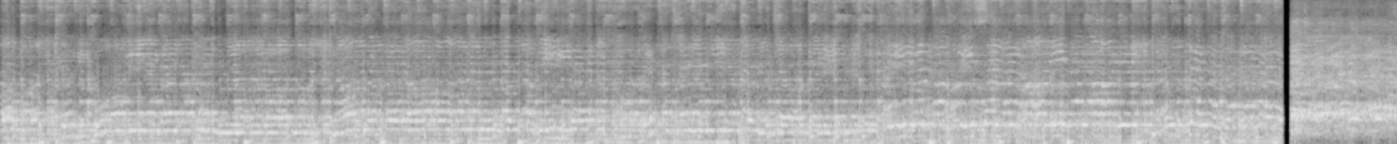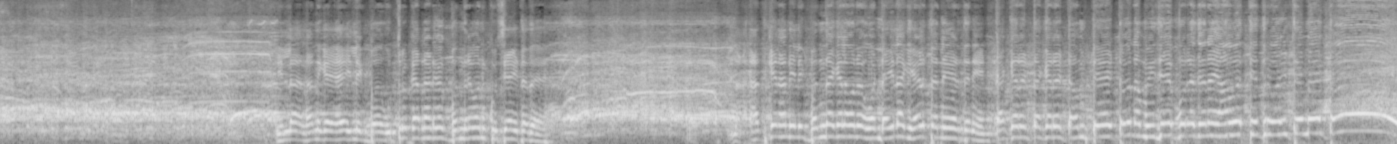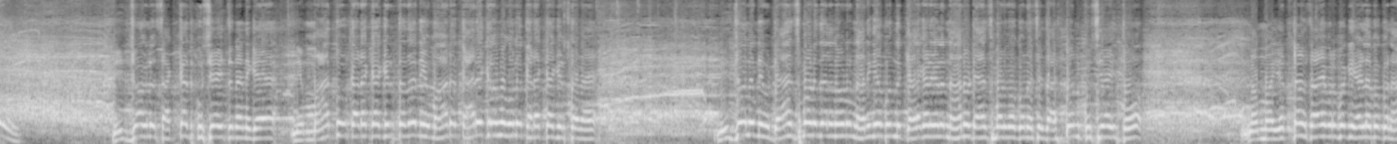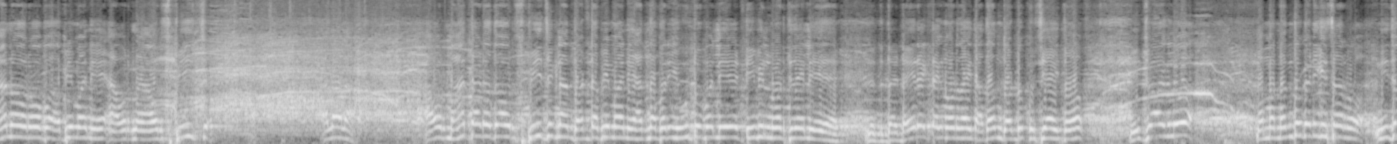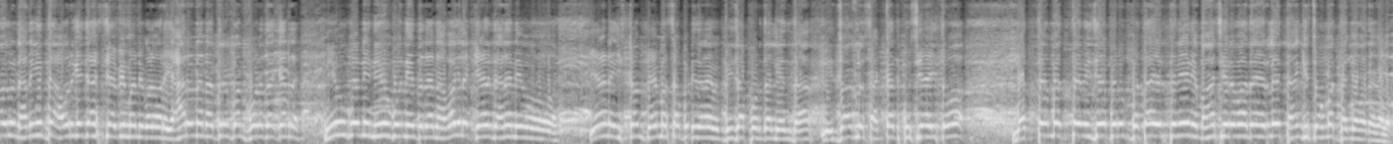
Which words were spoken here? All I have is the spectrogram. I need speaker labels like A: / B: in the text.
A: ಇಲ್ಲ ನನಗೆ ಇಲ್ಲಿ ಉತ್ತರ ಕರ್ನಾಟಕಕ್ಕೆ ಬಂದ್ರೆ ಒಂದು ಖುಷಿ ಆಯ್ತದೆ. ಅದಕ್ಕೆ ನಾನು ಇಲ್ಲಿಗೆ ಬಂದಾಗೆಲ್ಲ ಒಂದು ಡೈಲಾಗ್ ಹೇಳ್ತಾನೆ, ಹೇಳ್ತೀನಿ. ಟಕರ ಟಕರ ಟಮ್ಟೇಟು ನಮ್ಮ ವಿಜಯಪುರ ಜನ ಯಾವತ್ತಿದ್ರು ಅಲ್ಟಿಮೇಟು ನಿಜವಾಗ್ಲೂ ಸಖತ್ ಖುಷಿ ಆಯ್ತು ನನಗೆ. ನಿಮ್ ಮಾತು ಕಡಕ್ ಆಗಿರ್ತದೆ, ನೀವು ಮಾಡೋ ಕಾರ್ಯಕ್ರಮಗಳು ಕಡಕ್ ಆಗಿರ್ತವೆ. ನಿಜವಾಗ್ಲೂ ನೀವು ಡ್ಯಾನ್ಸ್ ಮಾಡೋದೆಲ್ಲ ನೋಡ್ರೆ ನನಗೆ ಬಂದು ಕೆಳಗಡೆ ನಾನು ಡ್ಯಾನ್ಸ್ ಮಾಡ್ಬೇಕು ಅನ್ನೋದು ಅಷ್ಟೊಂದು ಖುಷಿ ಆಯ್ತು. ನಮ್ಮ ಯತ್ನಾಳ್ ಸಾಹೇಬ್ರ ಬಗ್ಗೆ ಹೇಳಬೇಕು. ನಾನು ಅವರ ಒಬ್ಬ ಅಭಿಮಾನಿ ಅವ್ರನ್ನ ಅವ್ರ ಸ್ಪೀಚ್ ಅಲ್ಲ ಅಲ್ಲ. ಅವ್ರು ಮಾತಾಡೋದು, ಅವ್ರ ಸ್ಪೀಚ್ಗೆ ನಾನು ದೊಡ್ಡ ಅಭಿಮಾನಿ. ಅದನ್ನ ಬರೀ ಯೂಟ್ಯೂಬ್ ಅಲ್ಲಿ ಟಿವಿಲಿ ನೋಡ್ತಿದ್ದೆ. ಇಲ್ಲಿ ಡೈರೆಕ್ಟ್ ಆಗಿ ನೋಡೋದಾಯ್ತು. ಅದೊಂದು ದೊಡ್ಡ ಖುಷಿ ಆಯ್ತು. ನಿಜವಾಗ್ಲೂ ನಮ್ಮ ನಂದು ಗಡಿಗೆ ಸರ್ ನಿಜವಾಗ್ಲೂ ನನಗಿಂತ ಅವ್ರಿಗೆ ಜಾಸ್ತಿ ಅಭಿಮಾನಿಗಳು ಅವ್ರು. ಯಾರು ನನ್ನ ಹತ್ರಕ್ಕೆ ಬಂದು ಕೊಡೋದಕ್ಕಂದ್ರೆ ನೀವು ಬನ್ನಿ ನೀವು ಬನ್ನಿ ಅಂತ ನಾನು ಅವಾಗಲೇ ಕೇಳಿದೆ. ನೀವು ಏನಣ್ಣ ಇಷ್ಟೊಂದು ಫೇಮಸ್ ಆಗ್ಬಿಟ್ಟಿದ್ದಾರೆ ಬಿಜಾಪುರದಲ್ಲಿ ಅಂತ. ನಿಜವಾಗ್ಲೂ ಸಖತ್ ಖುಷಿ ಆಯ್ತು. ಮತ್ತೆ ಮತ್ತೆ ವಿಜಯಪುರಕ್ಕೆ ಬರ್ತಾ ಇರ್ತೀನಿ. ನಿಮ್ಮ ಆಶೀರ್ವಾದ ಇರಲಿ ಥ್ಯಾಂಕ್ ಯು ಸೋ ಮಚ್ ಧನ್ಯವಾದಗಳು.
